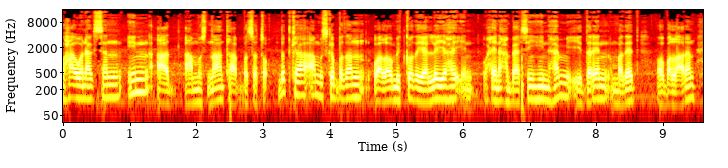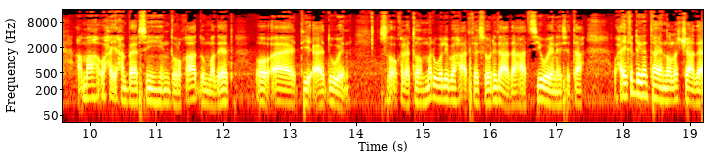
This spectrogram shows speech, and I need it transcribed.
Waxaa wanaagsan in aad aamusnaanta badsato. Dadka aamuska badan waa laba midkood ayaa leeyahay waxayna xambaarsan yihiin hami iyo dareen ummadeed oo ballaaran ama waxay xambaarsan yihiin dulqaad ummadeed oo aad iyo aad u weyn sidoo kaleeto mar weliba aad kalsoonidaada aad sii weynaysataa waxay ka dhigan tahay noloshaada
